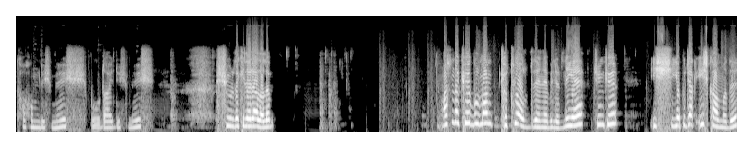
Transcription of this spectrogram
Tohum düşmüş. Buğday düşmüş. Şuradakileri alalım. Aslında köy bulmam kötü oldu denebilir. Niye? Çünkü iş yapacak iş kalmadı.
